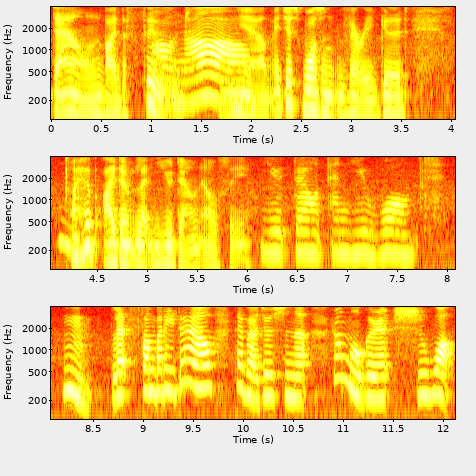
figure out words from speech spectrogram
down by the food. Oh, no. Yeah, it just wasn't very good. I hope I don't let you down, Elsie. You don't and you won't. 嗯，let somebody down 代表就是呢，让某个人失望。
